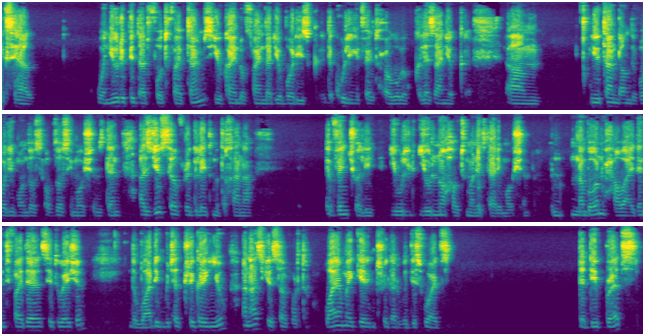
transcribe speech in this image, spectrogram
exhale. When you repeat that four to five times you kind of find that your body is the cooling effect xoogo way ku um, you turn down the volume on those of those emotions then as you self-regulate mutakhana eventually you will you will know how to manage that emotion. Number one how I identify the situation the wording which are triggering you and ask yourself "What- why am i getting triggered with these words? The deep breaths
